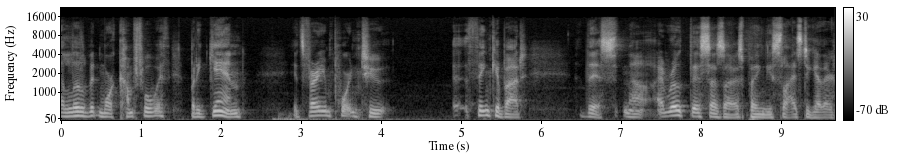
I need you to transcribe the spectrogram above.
a little bit more comfortable with, but again, it's very important to uh, think about this. Now, I wrote this as I was putting these slides together.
